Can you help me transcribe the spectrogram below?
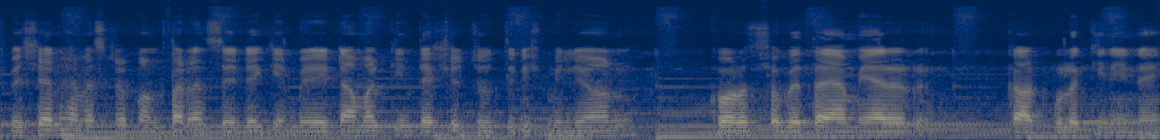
স্পেশাল হ্যামেস্টার কনফারেন্স এটা কিনবেন এটা আমার কিনতে একশো চৌত্রিশ মিলিয়ন খরচ হবে, তাই আমি আর কার্ডগুলো কিনি নাই।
